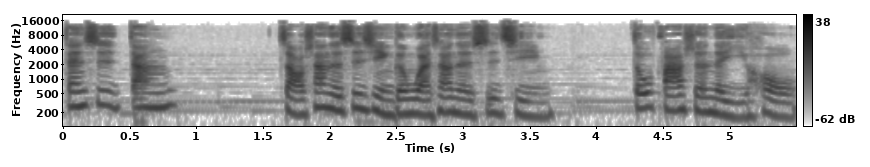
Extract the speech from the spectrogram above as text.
但是当早上的事情跟晚上的事情，都发生了以后，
